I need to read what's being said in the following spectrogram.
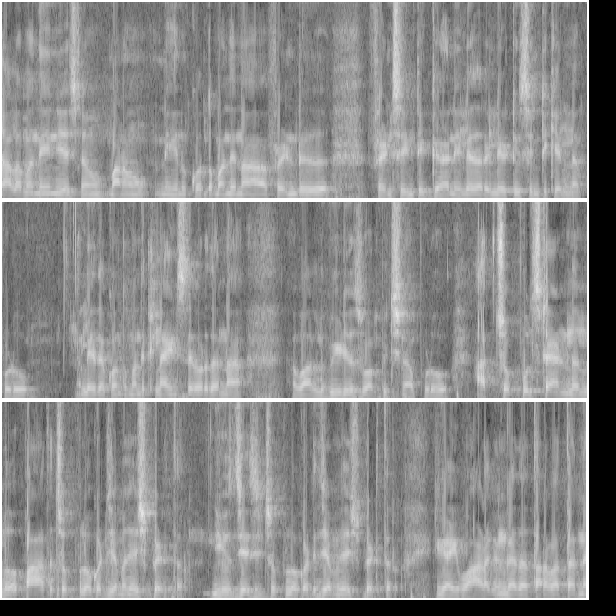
చాలామంది ఏం చేసినాం? మనం నేను కొంతమంది నా ఫ్రెండ్ ఫ్రెండ్స్ ఇంటికి కానీ లేదా రిలేటివ్స్ ఇంటికి వెళ్ళినప్పుడు లేదా కొంతమంది క్లయింట్స్ ఎవరిదన్నా వాళ్ళు వీడియోస్ పంపించినప్పుడు ఆ చెప్పుల స్టాండ్లలో పాత చెప్పులు ఒకటి జమ చేసి పెడతారు. యూజ్ చేసిన చెప్పులు ఒకటి జమ చేసి పెడతారు. ఇక అవి వాడకం కదా తర్వాత అన్న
